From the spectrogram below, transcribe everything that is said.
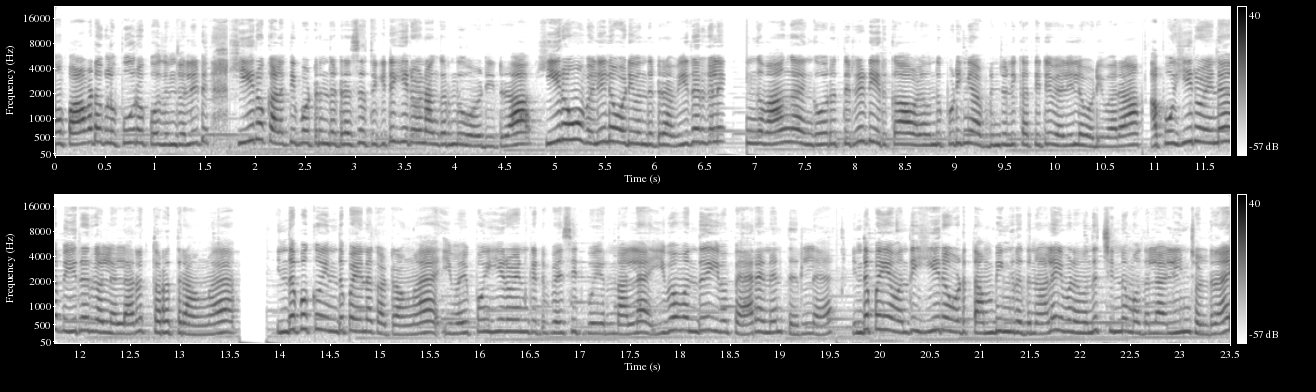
உன் பாவாடைக்குள்ள பூர போகுதுன்னு சொல்லிட்டு ஹீரோ கலத்தி போட்டிருந்த ட்ரெஸ்ஸை தூக்கிட்டு ஹீரோயின் அங்கேருந்து ஓடிடுறா. ஹீரோவும் வெளியில் ஓடி வந்துடுறான் வீரர்களே இங்க வாங்க இங்க ஒரு திருடி இருக்கா அவளை வந்து பிடிங்க அப்படின்னு சொல்லி கத்திட்டு வெளியில ஓடி வரா. அப்போ ஹீரோயினை வீரர்கள் எல்லாரும் துரத்துறாங்க. இந்த பக்கம் இந்த பையனை காட்டுறாங்க. இவன் இப்போ ஹீரோயின் கிட்ட பேசிட்டு போயிருந்தால இவன் வந்து இவன் பேர் என்னன்னு தெரில இந்த பையன் வந்து ஹீரோவோட தம்பிங்கிறதுனால இவனை வந்து சின்ன முதலாளின்னு சொல்றேன்.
